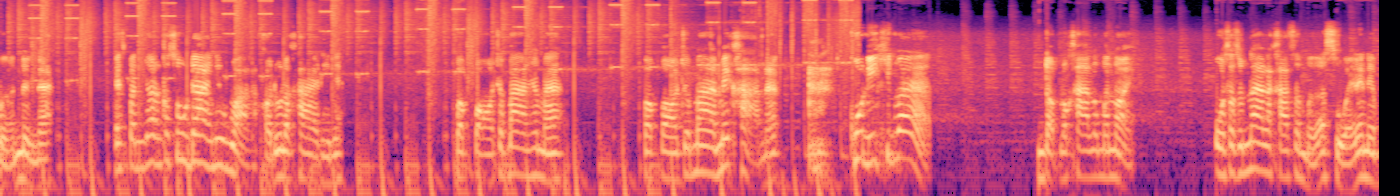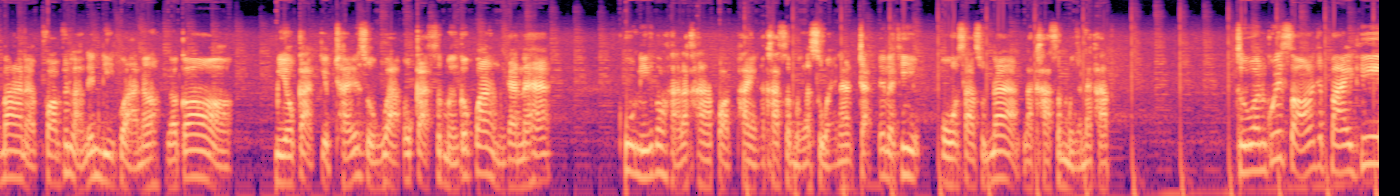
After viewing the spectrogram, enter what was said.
มอ 1 นะเอสปันยอนก็สู้ได้นี่หว่า ขอดูราคาทีนี้ปปเจ้าบ้านใช่ไหมปปเจ้าบ้านไม่ขาดนะ คู่นี้คิดว่าดรอปราคาลงมาหน่อย โอซาซุน่าราคาเสมอสวยได้ในบ้านอะฟอร์มช่วงหลังเล่นดีกว่าเนาะแล้วก็มีโอกาสเก็บใช้ได้สูงกว่าโอกาสเสมอก็กว้างเหมือนกันนะฮะ คู่นี้ก็ต้องหาราคาปลอดภัยราคาเสมอสวยนะ จัดได้เลยที่โอซาซุน่าราคาเสมอนะครับ ส่วนคู่ที่สองจะไปที่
